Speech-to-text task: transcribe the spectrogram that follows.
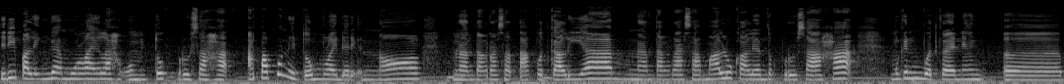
Jadi paling nggak mulailah untuk berusaha apa pun itu mulai dari nol menantang rasa takut kalian menantang rasa malu kalian untuk berusaha. Mungkin buat kalian yang uh,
